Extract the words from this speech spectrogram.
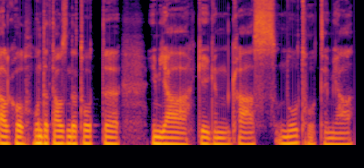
Alkohol, Hunderttausende Tote im Jahr gegen Gras, Null Tote im Jahr.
